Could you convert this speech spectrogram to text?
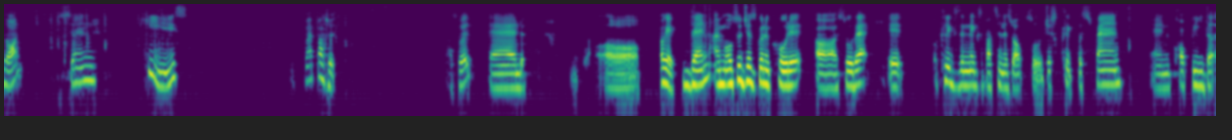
dot send keys. My password. Password and uh okay then I'm also just gonna code it uh so that it clicks the next button as well. So just click the span and copy the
